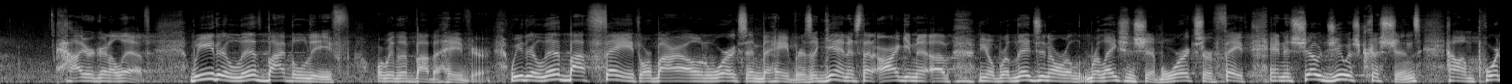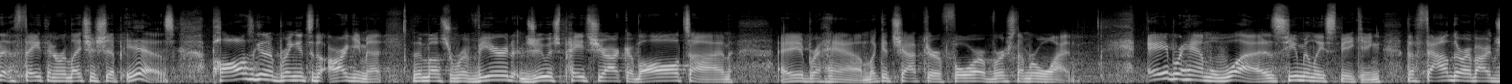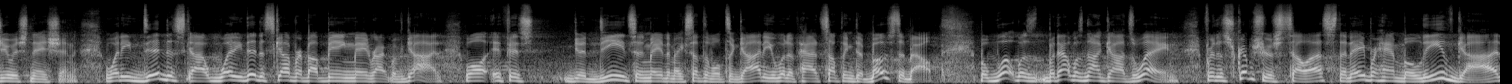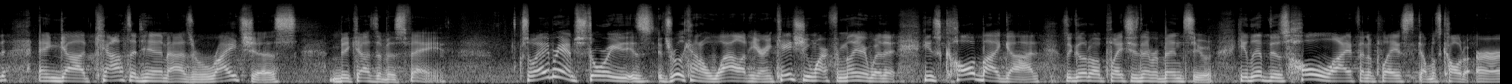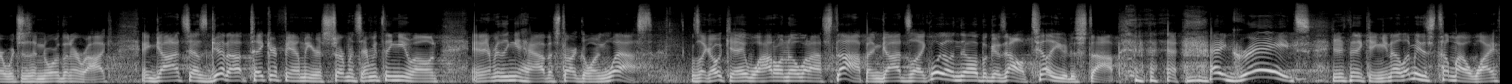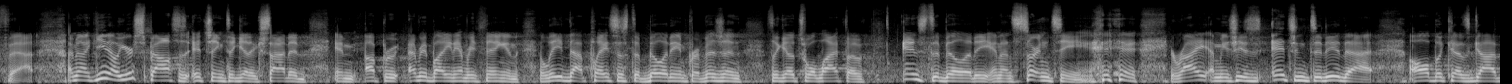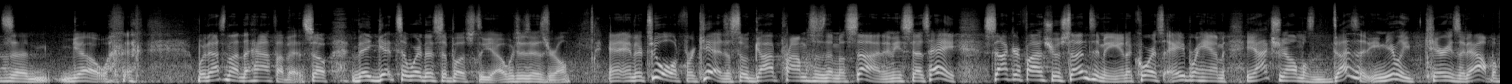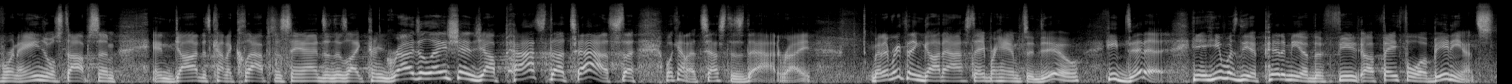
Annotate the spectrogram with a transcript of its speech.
how you're going to live. We either live by belief or we live by behavior. We either live by faith or by our own works and behaviors. Again, it's that argument of, you know, religion or relationship, works or faith. And to show Jewish Christians how important faith and relationship is, Paul's going to bring into the argument the most revered Jewish patriarch of all time, Abraham. Look at chapter 4, verse number 1. Abraham was, humanly speaking, the founder of our Jewish nation. What he did, what he did discover about being made right with God, well, if his good deeds had made him acceptable to God, he would have had something to boast about. But what was but that was not God's way. For the scriptures tell us that Abraham believed God and God counted him as righteous because of his faith. So Abraham's story is it's really kind of wild here. In case you aren't familiar with it, he's called by God to go to a place he's never been to. He lived his whole life in a place that was called Ur, which is in northern Iraq. And God says, "Get up, take your family, your servants, everything you own, and everything you have, and start going west." It's like, okay, well, how do I know when I stop? And God's like, well, you'll know because I'll tell you to stop. hey, great! You're thinking, you know, let me just tell my wife that. I mean, like, you know, your spouse is itching to get excited and uproot everybody and everything and leave that place of stability and provision to go to a life of instability and uncertainty, right? I mean, she's itching to do that, all because God said, uh, go. But that's not the half of it. So they get to where they're supposed to go, which is Israel. And, and, they're too old for kids. So God promises them a son. And he says, Hey, sacrifice your son to me. And of course, Abraham, he actually almost does it. He nearly carries it out before an angel stops him. And God just kind of claps his hands and is like, Congratulations, you passed the test. What kind of test is that, right? But everything God asked Abraham to do, he did it. He, he was the epitome of the uh, faithful obedience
